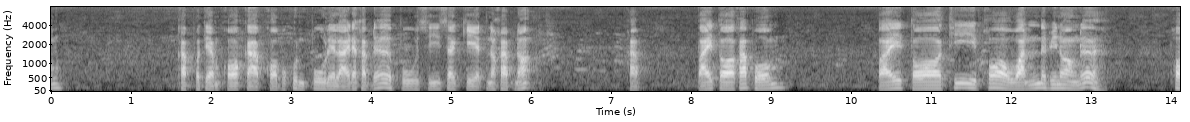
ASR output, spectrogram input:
ม ครับพอเตรียมขอกราบขอบพระคุณปูหลายๆนะครับ เด้อปูสีสะเกตนะครับเนาะครับ ไปต่อครับผม ไปต่อที่พ่อหวันนะพี่น้องเด้อพ่อ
